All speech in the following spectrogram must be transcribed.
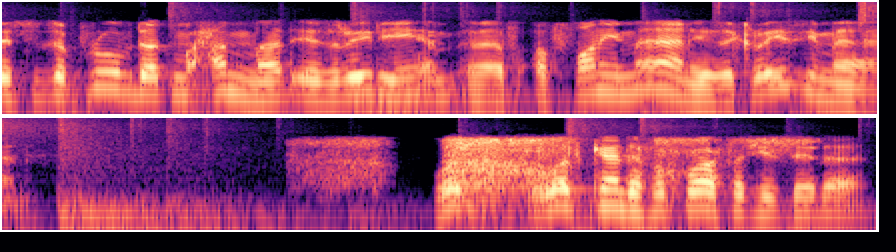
This is a proof that Muhammad is really a, a funny man. He's a crazy man. What what kind of a prophet he said that?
